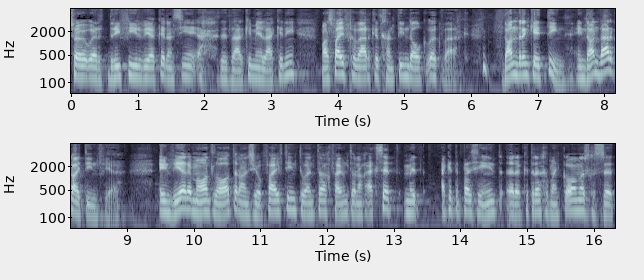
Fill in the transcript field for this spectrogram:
So oor 3, 4 weke dan sien jy dit werk nie meer lekker nie, maar as 5 gewerk het, gaan 10 dalk ook werk. Dan drink jy 10 en dan werk daai 10 vir jou. En weer 'n maand later dan jy op 15, 20, 25. Ek sit met ek het 'n pasiënt ruk terug in my kamers gesit.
